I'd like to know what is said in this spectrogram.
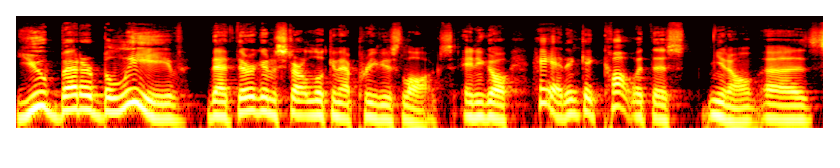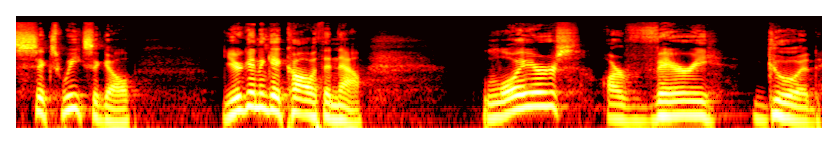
you better believe that they're going to start looking at previous logs. And you go, hey, I didn't get caught with this, you know, uh, six weeks ago. You're going to get caught with it now. Lawyers are very good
